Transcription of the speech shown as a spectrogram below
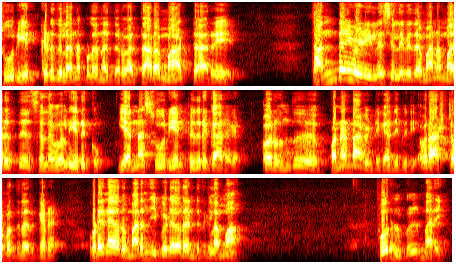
சூரியன் கெடுதலான பலனை தருவார். தர மாட்டார். தந்தை வழியில் சில விதமான மருத்துவ செலவுகள் இருக்கும். ஏன்னா சூரியன் பிதிர்காரகன் அவர் வந்து பன்னெண்டாம் வீட்டுக்கு அதிபதி. அவர் அஷ்டமத்தில் இருக்கார். உடனே அவர் மறைஞ்சு போயிடுவார் எடுத்துக்கலாமா பொருள்கள் மறையும்.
